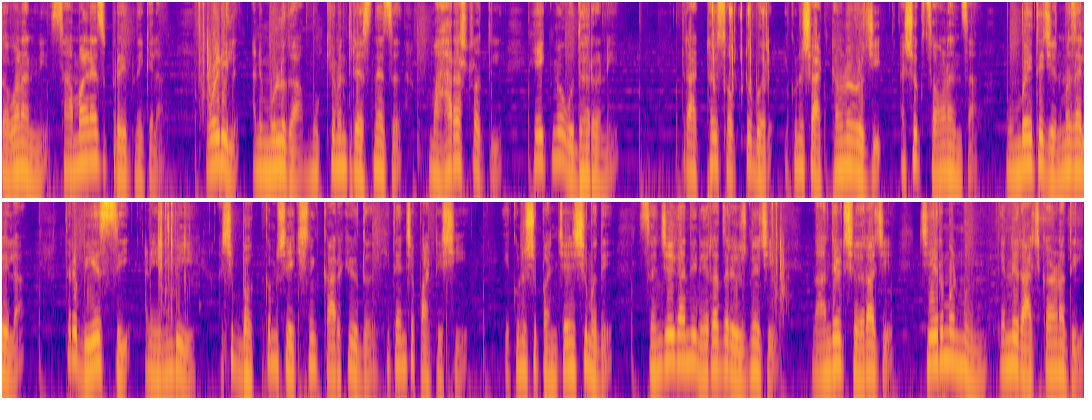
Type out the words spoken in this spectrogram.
चव्हाणांनी सांभाळण्याचा प्रयत्न केला. वडील आणि मुलगा मुख्यमंत्री असण्याचं महाराष्ट्रातील हे एकमेव उदाहरण आहे. तर अठ्ठावीस ऑक्टोबर एकोणीसशे अठ्ठावन्न रोजी अशोक चव्हाणांचा मुंबई येथे जन्म झालेला तर बी एस सी आणि एम बी ए अशी भक्कम शैक्षणिक कारकीर्द ही त्यांच्या पाठीशी एकोणीसशे पंच्याऐंशीमध्ये संजय गांधी निराधार योजनेचे नांदेड शहराचे चेअरमन म्हणून त्यांनी राजकारणातील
